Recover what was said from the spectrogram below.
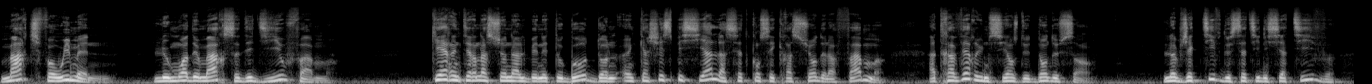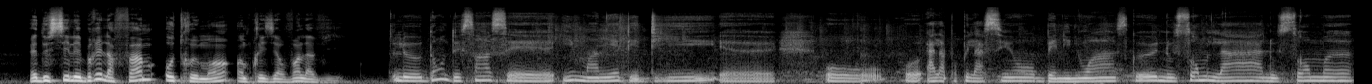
March for Women, le mois de mars dédié aux femmes. Care International Benetogo donne un cachet spécial à cette consécration de la femme à travers une séance de don de sang. L'objectif de cette initiative est de célébrer la femme autrement en préservant la vie. Le don de sang, c'est une manière de dire euh, à la population béninoise que nous sommes là, nous sommes euh,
